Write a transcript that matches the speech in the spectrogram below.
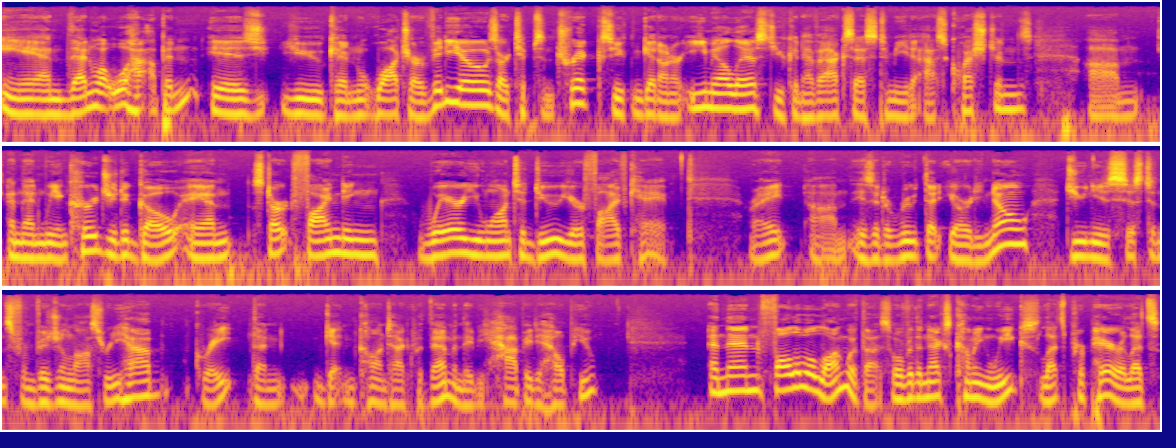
And then what will happen is you can watch our videos, our tips and tricks. You can get on our email list. You can have access to me to ask questions. Um, and then we encourage you to go and start finding where you want to do your 5K, right? Um, is it a route that you already know? Do you need assistance from Vision Loss Rehab? Great. Then get in contact with them and they'd be happy to help you and then follow along with us over the next coming weeks. Let's prepare. Let's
